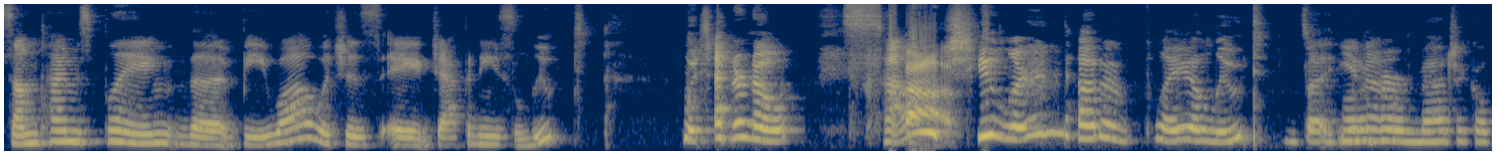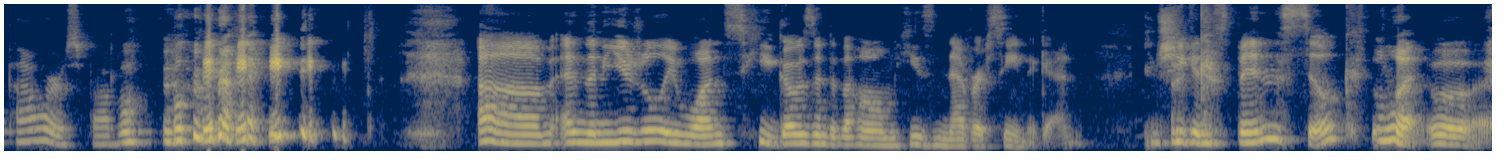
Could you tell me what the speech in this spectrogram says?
sometimes playing the biwa, which is a Japanese lute. Which I don't know how she learned how to play a lute, but you One of know. her magical powers, probably. Um, and then usually once he goes into the home, he's never seen again. She can spin silk. What? what, what?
